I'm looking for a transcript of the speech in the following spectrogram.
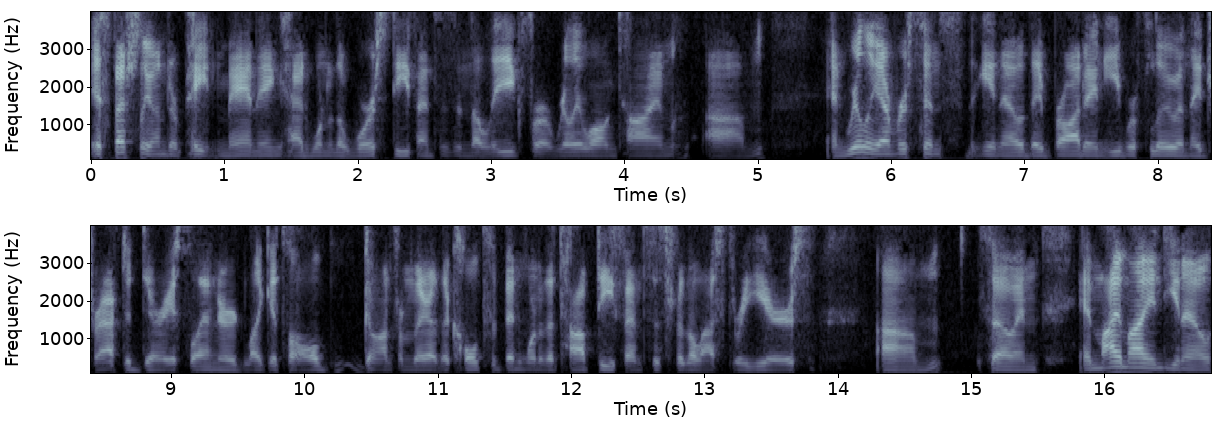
especially under Peyton Manning, had one of the worst defenses in the league for a really long time. Um, and really, ever since you know they brought in Eberflus and they drafted Darius Leonard, like it's all gone from there. The Colts have been one of the top defenses for the last three years. Um, so, in in my mind, you know,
